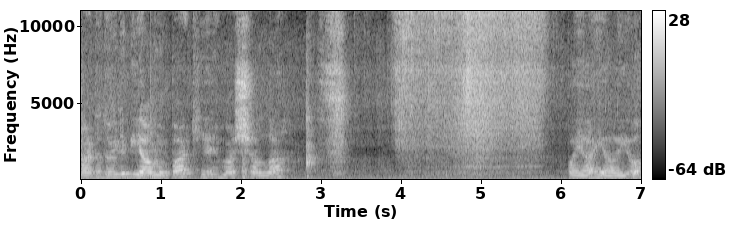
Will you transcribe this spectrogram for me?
Dışarıda da öyle bir yağmur var ki maşallah. Bayağı yağıyor.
